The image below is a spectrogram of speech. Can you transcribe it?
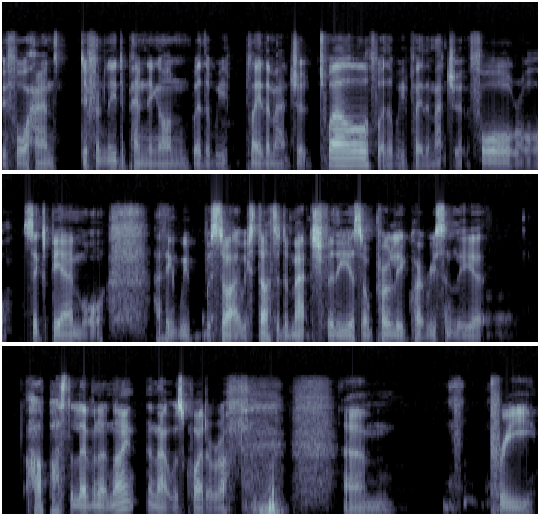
beforehand differently depending on whether we play the match at 12 whether we play the match at 4 or 6 p.m or i think we, we started we started a match for the esl pro league quite recently at half past eleven at night, and that was quite a rough um, pre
